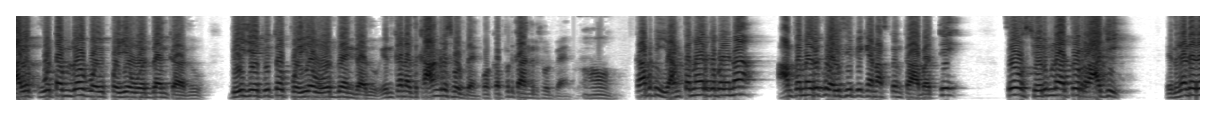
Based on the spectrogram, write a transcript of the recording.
వాళ్ళ కూటమిలో పోయి- ఓట్ బ్యాంక్ కాదు. బీజేపీతో పోయే ఓట్ బ్యాంక్ కాదు. ఎందుకంటే అది కాంగ్రెస్ ఓట్ బ్యాంక్. ఒకప్పుడు కాంగ్రెస్ ఓట్ బ్యాంక్. కాబట్టి ఎంత మేరకు పోయినా అంత మేరకు వైసీపీకి నష్టం కాబట్టి సో షర్మిలతో రాజీ. ఎందుకంటే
